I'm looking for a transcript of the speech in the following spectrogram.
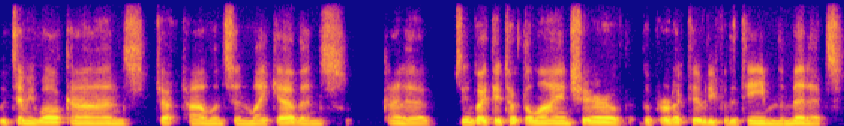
with Timmy Wilkins, Jeff Tomlinson, Mike Evans, kind of seems like they took the lion's share of the productivity for the team in the minutes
